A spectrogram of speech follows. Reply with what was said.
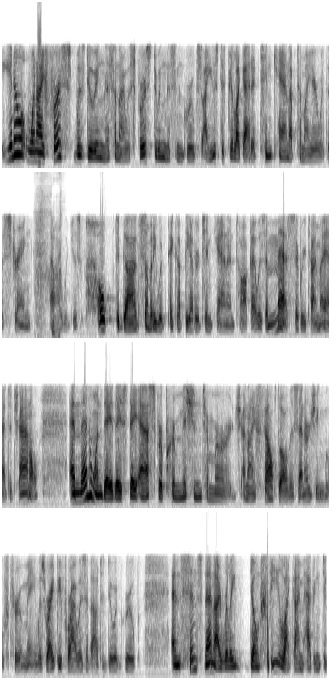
You know, when I first was doing this and I was first doing this in groups, I used to feel like I had a tin can up to my ear with a string. And I would just hope to God somebody would pick up the other tin can and talk. I was a mess every time I had to channel. And then one day they they asked for permission to merge, and I felt all this energy move through me. It was right before I was about to do a group. And since then I really don't feel like I'm having to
